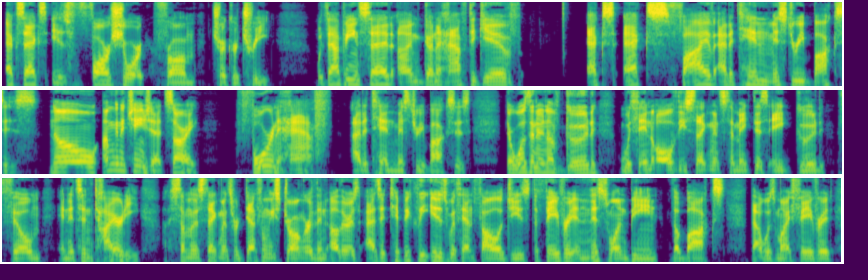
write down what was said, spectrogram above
XX is far short from Trick 'r Treat. With that being said, I'm gonna have to give XX five out of 10 mystery boxes. No, I'm going to change that. Sorry. Four and a half out of 10 mystery boxes. There wasn't enough good within all of these segments to make this a good film in its entirety. Some of the segments were definitely stronger than others, as it typically is with anthologies. The favorite in this one being The Box. That was my favorite.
